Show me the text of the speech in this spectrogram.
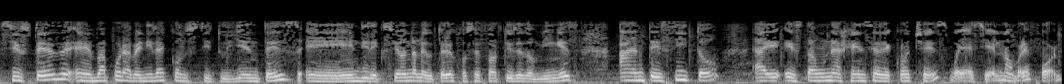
si usted eh, va por Avenida Constituyentes eh, en dirección al auditorio José Ortiz de Domínguez, antecito está una agencia de coches, voy a decir el nombre, Ford,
